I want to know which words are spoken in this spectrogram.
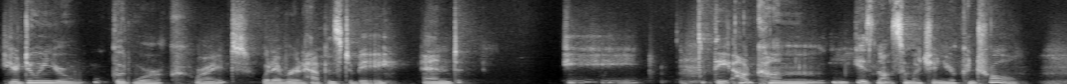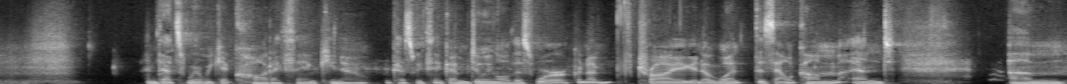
you're doing your good work right? Whatever it happens to be. And the outcome is not so much in your control. And that's where we get caught i think you know because we think i'm doing all this work and i'm trying and i want this outcome. And um,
